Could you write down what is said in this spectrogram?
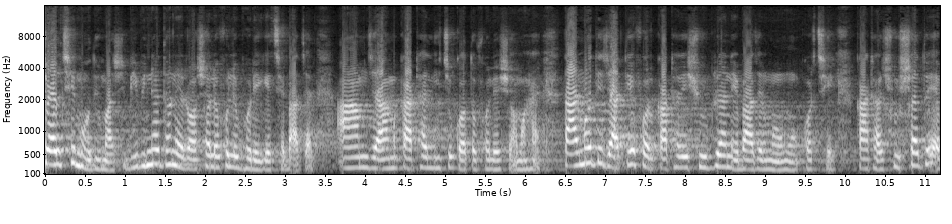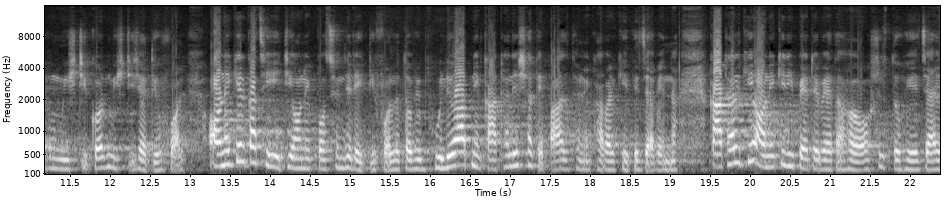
চলছে মধুমাস। বিভিন্ন ধরনের রসালো ফুলে ভরে গেছে বাজার। আম, জাম, কাঁঠাল, লিচু কত ফলের সমাহার। তার মধ্যে জাতীয় ফল কাঁঠালের সুগ্রানে বাজার মোমো করছে। কাঁঠাল সুস্বাদু এবং মিষ্টিকর মিষ্টি জাতীয় ফল। অনেকের কাছে এটি অনেক পছন্দের একটি ফল, তবে ভুলেও আপনি কাঁঠালের সাথে পাঁচ ধরনের খাবার খেতে যাবেন না। কাঁঠাল খেয়ে অনেকেরই পেটে ব্যথা হয় অসুস্থ হয়ে যায়,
